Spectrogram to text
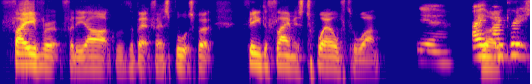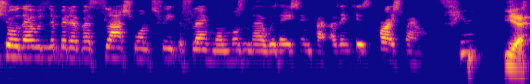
favorite for the arc with the Betfair Sportsbook. Feed the Flame is 12 to one. Yeah. I, am pretty sure there was a bit of a slash once Feed the Flame one, wasn't there, with Ace Impact? I think his price went. yeah,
